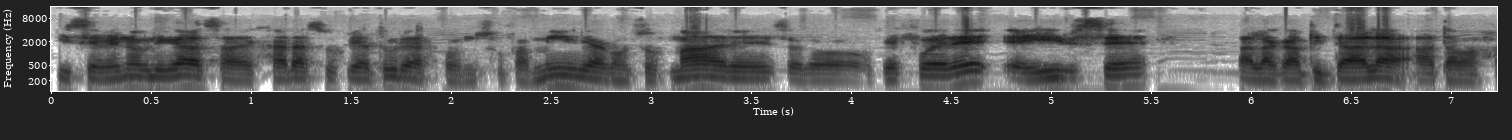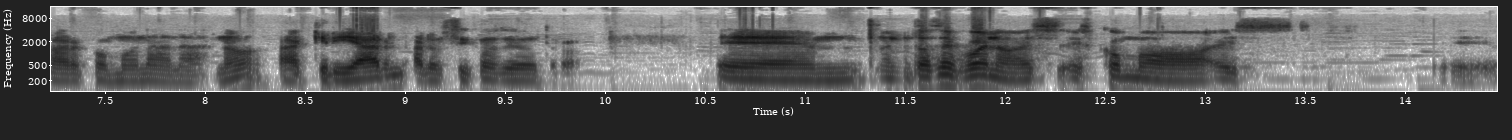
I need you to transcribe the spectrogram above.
y se ven obligadas a dejar a sus criaturas con su familia, con sus madres o lo que fuere e irse a la capital a, trabajar como nanas, ¿no? A criar a los hijos de otro. Eh, entonces, bueno, es, es como... Es, eh,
